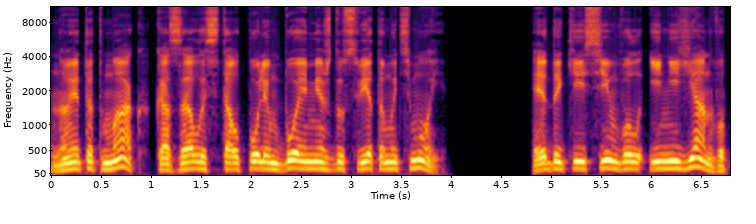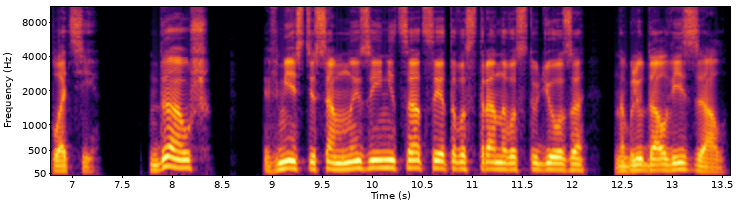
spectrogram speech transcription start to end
но этот маг, казалось, стал полем боя между светом и тьмой. Эдакий символ и ниян воплоти. Да уж, вместе со мной за инициацией этого странного студиоза наблюдал весь зал.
